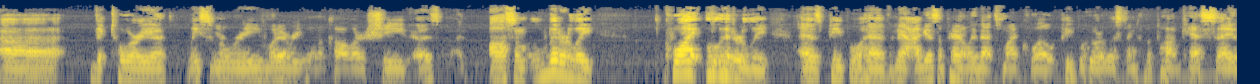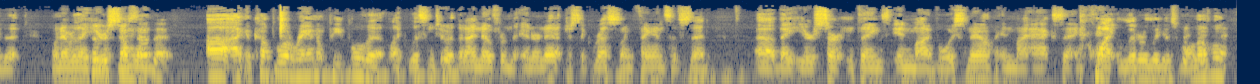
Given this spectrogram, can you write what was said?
uh, Victoria, Lisa Marie, whatever you want to call her. She was awesome. Literally, quite literally, as people have now. I guess apparently that's my quote. People who are listening to the podcast say that whenever they Who, hear someone said that? uh, like a couple of random people that like listen to it that I know from the internet, just like wrestling fans have said uh, they hear certain things in my voice now, in my accent, and quite literally is one of them.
